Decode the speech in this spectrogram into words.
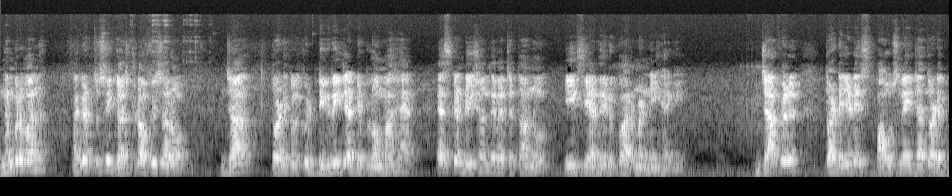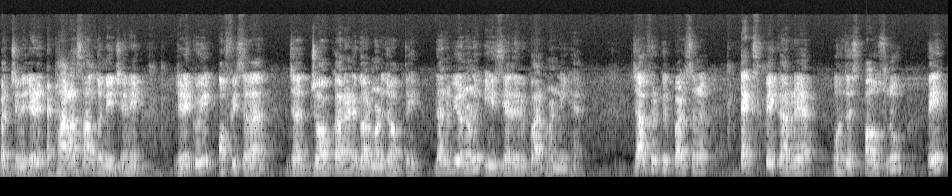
ਨੰਬਰ 1 ਅਗਰ ਤੁਸੀਂ ਗਸਟਡ ਆਫੀਸਰ ਹੋ, ਜਾਂ ਤੁਹਾਡੇ ਕੋਲ ਕੋਈ ਡਿਗਰੀ ਜਾਂ ਡਿਪਲੋਮਾ ਹੈ, ਇਸ ਕੰਡੀਸ਼ਨ ਦੇ ਵਿੱਚ ਤੁਹਾਨੂੰ ECR ਦੀ ਰਿਕੁਆਇਰਮੈਂਟ ਨਹੀਂ ਹੈਗੀ। ਜਾਂ ਫਿਰ ਤੁਹਾਡੇ ਜਿਹੜੇ ਸਪਾਊਸ ਨੇ ਜਾਂ ਤੁਹਾਡੇ ਬੱਚੇ ਨੇ, ਜਿਹੜੇ 18 ਸਾਲ ਤੋਂ ਨੀਚੇ ਨੇ ਜਿਹੜੇ ਕੋਈ ਆਫੀਸਰ ਹੈ ਜਾਂ ਜੌਬ ਕਰ ਰਹੇ ਨੇ ਗਵਰਨਮੈਂਟ ਜੌਬ ਤੇ ਦੈਨ ਵੀ ਉਹਨਾਂ ਨੂੰ ECR ਦੀ ਰਿਕੁਆਇਰਮੈਂਟ ਨਹੀਂ ਹੈ। ਜਾਂ ਫਿਰ ਕੋਈ ਪਰਸਨ ਟੈਕਸ ਪੇ ਕਰ ਰਿਹਾ ਉਸ ਦੇ ਸਪਾਊਸ ਨੂੰ ਤੇ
